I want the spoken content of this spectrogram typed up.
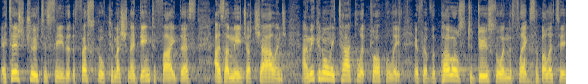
it is true to say that the Fiscal Commission identified this as a major challenge. And we can only tackle it properly if we have the powers to do so and the flexibility ability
